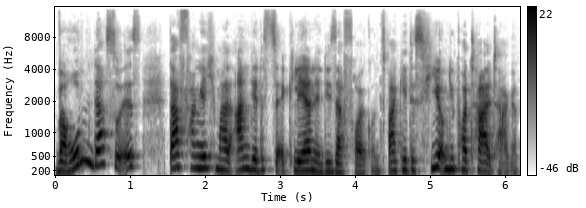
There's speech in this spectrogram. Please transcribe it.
Warum das so ist, da fange ich mal an, dir das zu erklären in dieser Folge. Und zwar geht es hier um die Portaltage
